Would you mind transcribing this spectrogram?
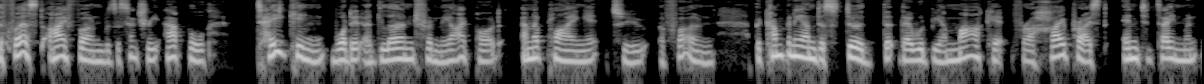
The first iPhone was essentially Apple taking what it had learned from the iPod and applying it to a phone the company understood that there would be a market for a high priced entertainment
